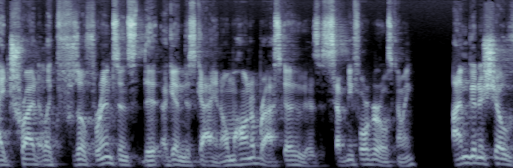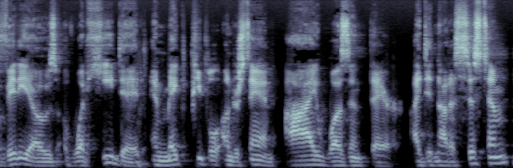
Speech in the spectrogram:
I try to like, so for instance, the, again, this guy in Omaha, Nebraska, who has 74 girls coming, I'm going to show videos of what he did and make people understand I wasn't there. I did not assist him.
